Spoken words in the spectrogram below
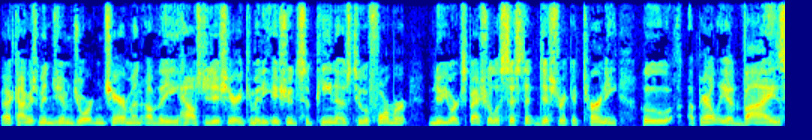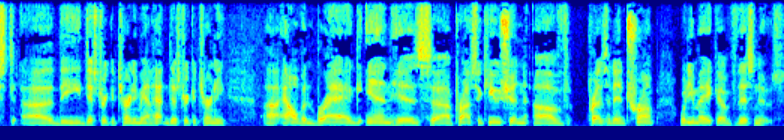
Uh, Congressman Jim Jordan, chairman of the House Judiciary Committee, issued subpoenas to a former New York Special Assistant District Attorney who apparently advised uh, the District Attorney, Manhattan District Attorney uh, Alvin Bragg, in his uh, prosecution of President Trump. What do you make of this news?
